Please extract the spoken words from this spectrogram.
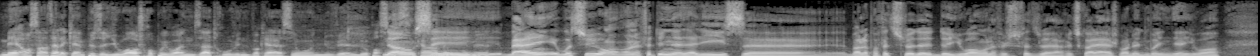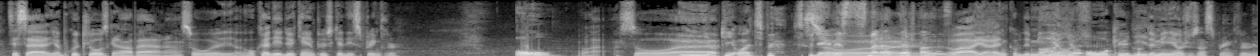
Mais on s'entend, le campus de UR, je crois pas qu'il va nous à trouver une vocation une nouvelle là, parce Non, que c'est même... euh, c'est ben vois-tu, on, on a fait une analyse. Euh, ben, on n'a pas fait celui de, de UR, on a fait juste fait la rue du collège. Ben, on a une bonne idée à UR. Tu sais, ça, il y a beaucoup de clauses grand-père. Hein, so, a aucun des deux campus qui a des sprinklers. Oh! Ouais. So, Hi, euh, ok, ouais, tu peux, tu peux so, d'investissement là-dedans, je pense. euh, Ouais, il y aurait une coupe de Ah, millions. il y a aucun une coupe des de millions juste en sprinkler. là.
